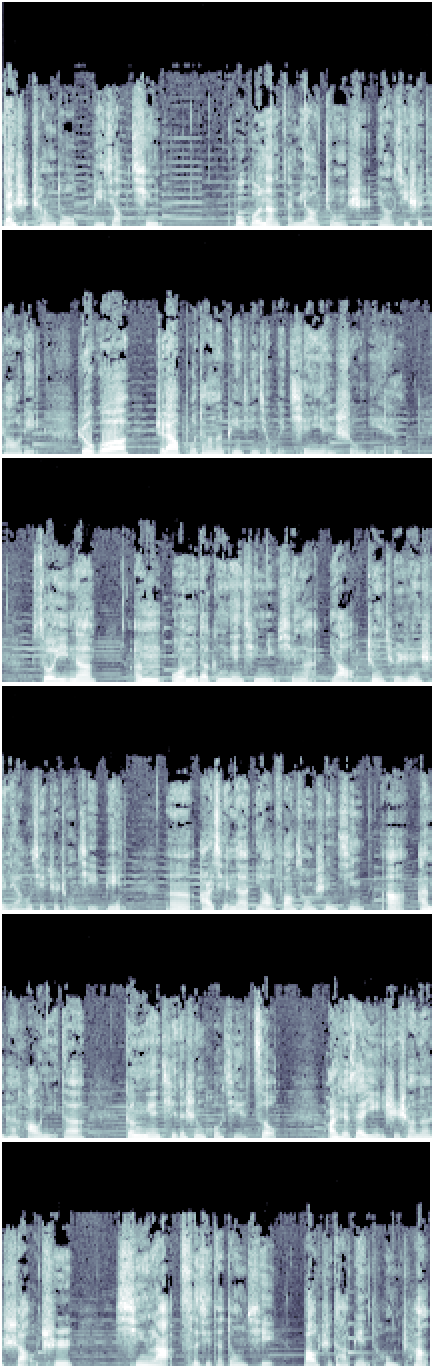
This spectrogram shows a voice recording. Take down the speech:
但是程度比较轻。不过呢，咱们要重视，要及时调理。如果治疗不当呢，病情就会牵延数年。所以呢，嗯，我们的更年期女性啊，要正确认识、了解这种疾病，嗯，而且呢，要放松身心啊，安排好你的更年期的生活节奏，而且在饮食上呢，少吃辛辣刺激的东西，保持大便通畅，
